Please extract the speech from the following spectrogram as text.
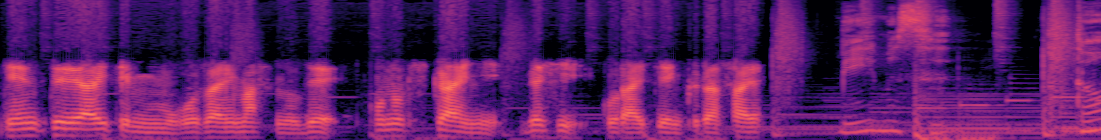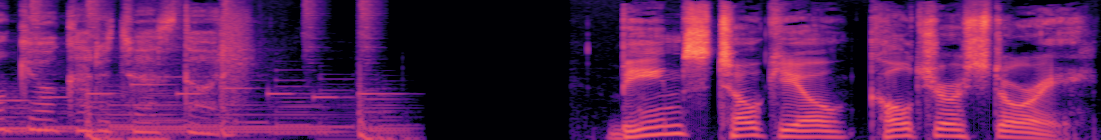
限定アイテムもございますので、この機会にぜひご来店ください。Beams 東京カルチャーストーリー Beams Tokyo Culture Story.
